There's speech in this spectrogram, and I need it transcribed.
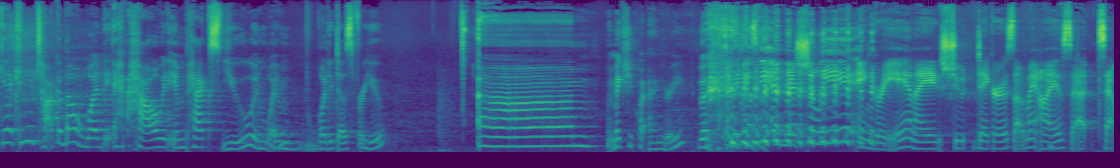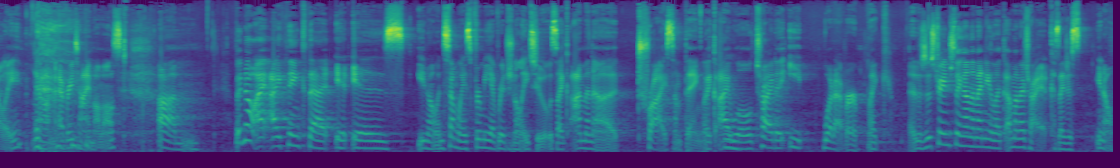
Yeah, can you talk about what how it impacts you and, wh- and what it does for you? um it makes you quite angry but I mean, it makes me initially angry, and I shoot daggers out of my eyes at Sally um, every time almost. Um, but no, I, I think that it is, you know, in some ways for me originally too, it was like, I'm going to try something. Like, I will try to eat whatever. Like, there's a strange thing on the menu, like, I'm going to try it because I just, you know,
